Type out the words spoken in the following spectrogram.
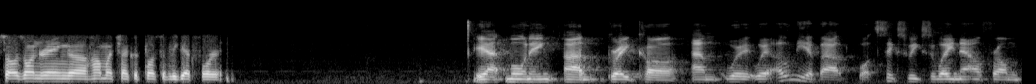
so I was wondering uh, how much I could possibly get for it. Yeah, morning. Um, great car. Um, we're, we're only about, what, six weeks away now from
